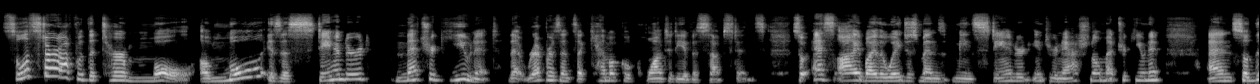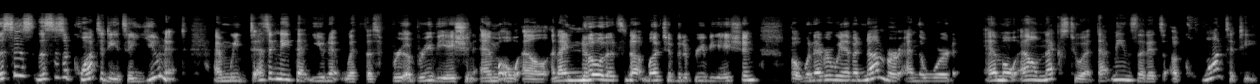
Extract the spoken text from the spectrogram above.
So let's start off with the term mole. A mole is a standard metric unit that represents a chemical quantity of a substance. So SI, by the way, just means, means standard international metric unit. And so this is this is a quantity, it's a unit. And we designate that unit with the abbreviation MOL. And I know that's not much of an abbreviation, but whenever we have a number and the word MOL next to it, that means that it's a quantity.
